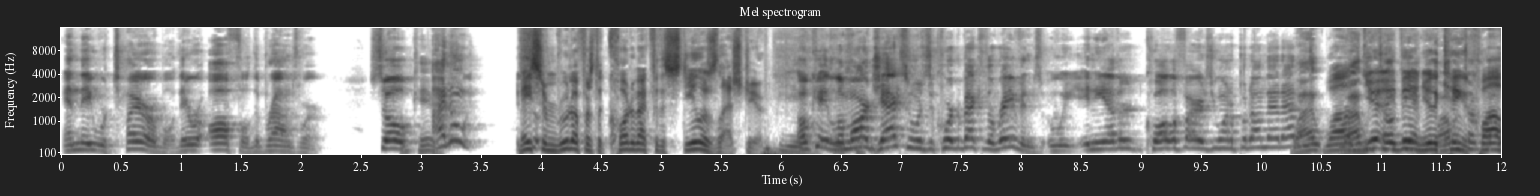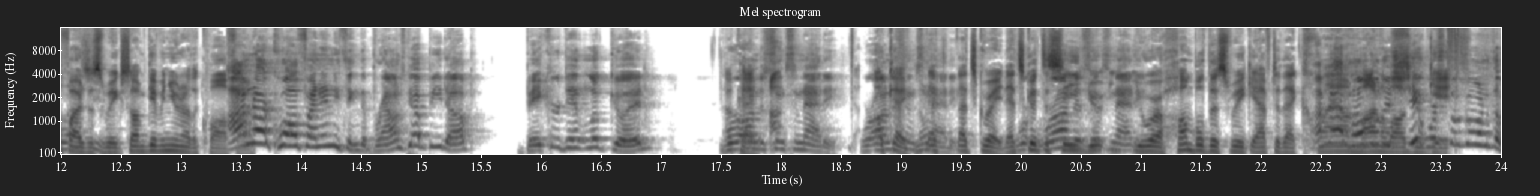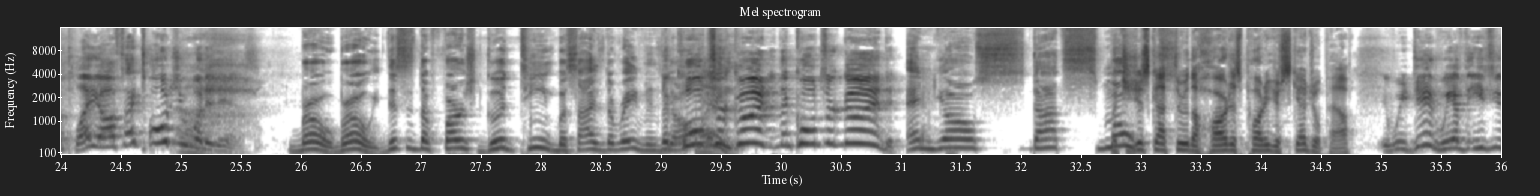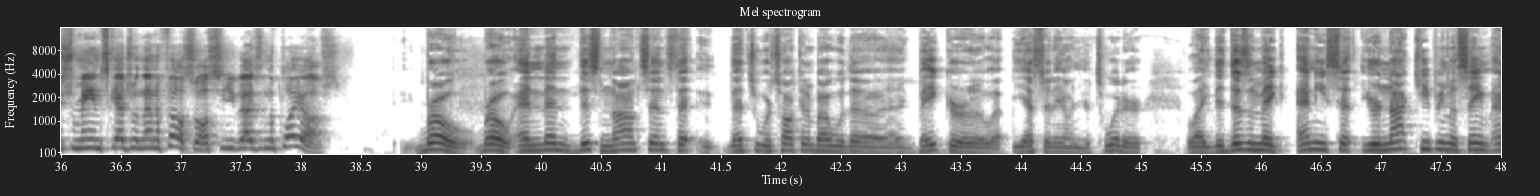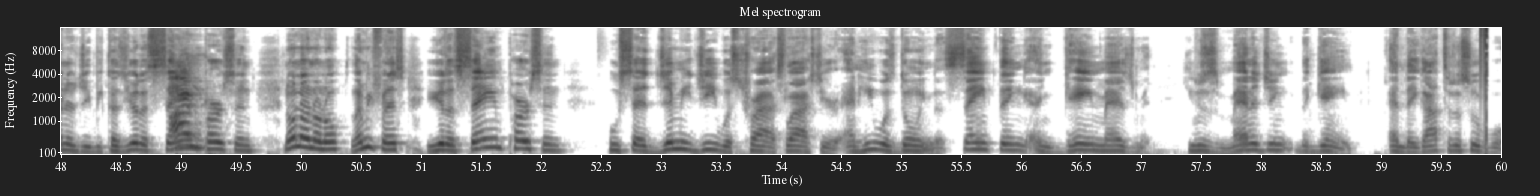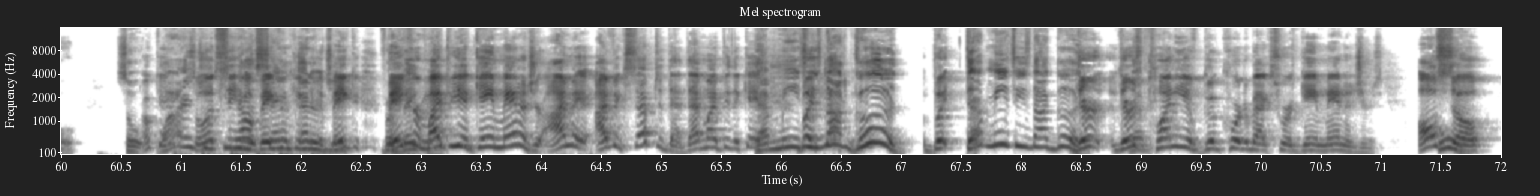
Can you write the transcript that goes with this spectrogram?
and they were terrible. They were awful. The Browns were. So cares? I don't. Mason Rudolph was the quarterback for the Steelers last year. Okay, Lamar Jackson was the quarterback of the Ravens. Any other qualifiers you want to put on that, Adam? Why, Well, why you're, talking- Van, you're the king of qualifiers this week, so I'm giving you another qualifier. I'm not qualifying anything. The Browns got beat up. Baker didn't look good. We're Okay. on to Cincinnati. We're on Okay, to Cincinnati. that's, that's great. That's We're- good to see. to You, Cincinnati. you were humble this week after that I'm not humble as monologue shit. you We're gave. still going to the playoffs. I told you what it is. Bro, bro, this is the first good team besides the Ravens. The y'all Colts are good. The Colts are good. and y'all got smoked. But you just got through the hardest part of your schedule, pal. We did. We have the easiest remaining schedule in the NFL. So I'll see you guys in the playoffs. bro, bro. And then this nonsense that that you were talking about with uh, Baker yesterday on your Twitter, like it doesn't make any sense. You're not keeping the same energy because you're the same I'm- person. No, no, no, no. Let me finish. You're the same person who said Jimmy G was trash last year, and he was doing the same thing in game management. He was managing the game, and they got to the Super Bowl. So Okay. why aren't so you let's see how the Baker same can. energy Baker, for Baker, might be a game manager. I'm. A, I've accepted that. That might be the case. That means But- he's not good. But That means he's not good. There, there's That- plenty of good quarterbacks who are game managers. Also,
